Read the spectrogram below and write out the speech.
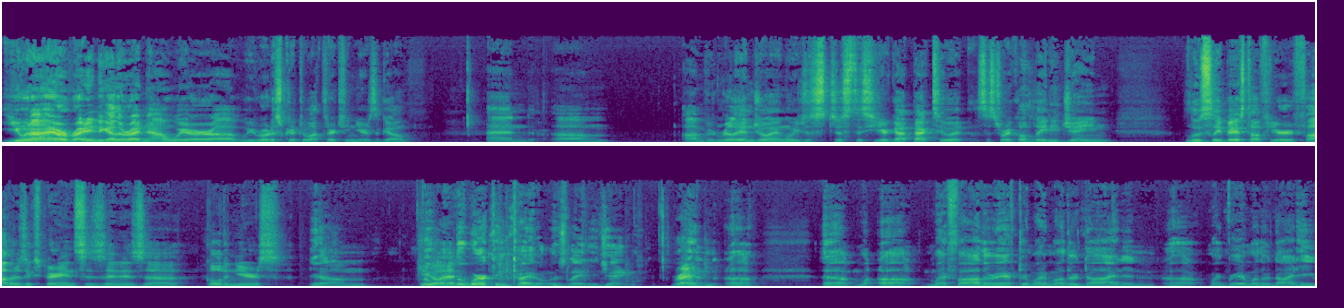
you and I are writing together right now. We are uh, we wrote a script about 13 years ago, and um, I've been really enjoying. We just just this year got back to it. It's a story called Lady Jane, loosely based off your father's experiences in his uh, golden years. Yeah. Um, The, you go ahead. the working title is Lady Jane. Right. And uh, uh, uh, my father, after my mother died and uh, my grandmother died, he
